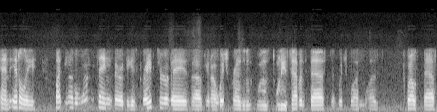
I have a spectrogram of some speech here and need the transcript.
and Italy. But you know, the one thing there are these great surveys of you know which president was 27th best and which one was 12th best.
